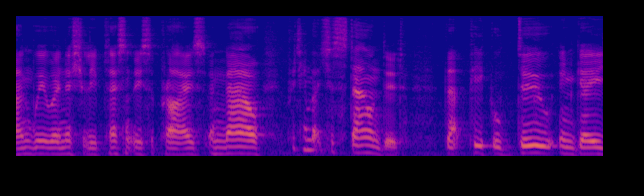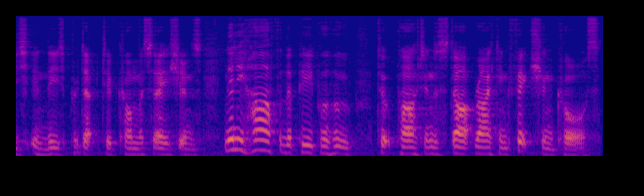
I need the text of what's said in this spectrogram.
And we were initially pleasantly surprised and now pretty much astounded that people do engage in these productive conversations. Nearly half of the people who took part in the Start Writing Fiction course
